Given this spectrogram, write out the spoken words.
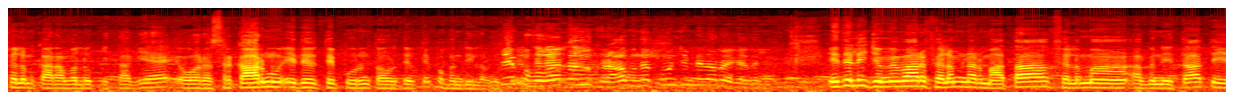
ਫਿਲਮਕਾਰਾਂ ਵੱਲੋਂ ਕੀਤਾ ਗਿਆ ਹੈ ਔਰ ਸਰਕਾਰ ਨੂੰ ਇਹਦੇ ਉੱਤੇ ਪੂਰਨ ਤੌਰ ਦੇ ਉੱਤੇ ਪਾਬੰਦੀ ਲਾਉਣੀ ਜੇ ਮਾਹੌਲ ਕੱਲ ਨੂੰ ਖਰਾਬ ਹੁੰਦਾ ਕੌਣ ਜ਼ਿੰਮੇਵਾਰ ਹੋਏਗਾ ਇਹਦੇ ਲਈ? ਇਹਦੇ ਲਈ ਜ਼ਿੰਮੇਵਾਰ ਫਿਲਮ ਨਿਰਮਾਤਾ ਫਿਲਮ ਅਭਿਨੇਤਾ ਤੇ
